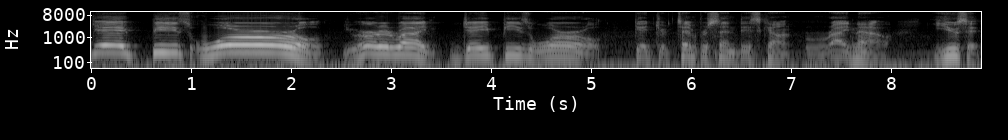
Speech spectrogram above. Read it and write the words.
JP's World. You heard it right. JP's World. Get your 10% discount right now. Use it.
